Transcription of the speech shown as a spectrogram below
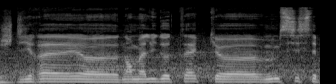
je dirais euh, dans ma ludothèque, euh, même si c'est,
